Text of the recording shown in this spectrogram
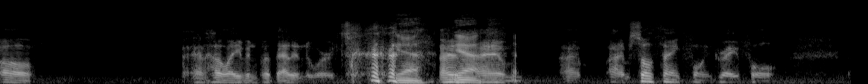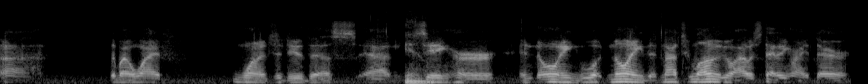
Oh, how do I even put that into words? Yeah, I, yeah. I am, I'm, I'm so thankful and grateful uh, that my wife wanted to do this, and yeah. seeing her and knowing what, knowing that not too long ago I was standing right there,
